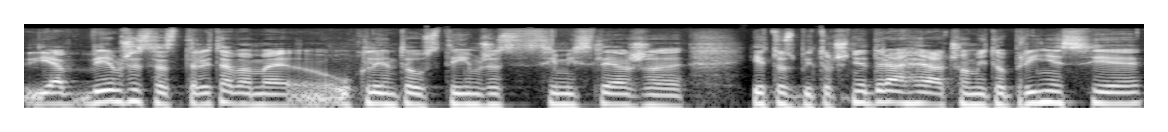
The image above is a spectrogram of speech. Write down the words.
Ja viem, že sa stretávame u klientov s tým, že si myslia, že je to zbytočne drahé a čo mi to prinesie.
